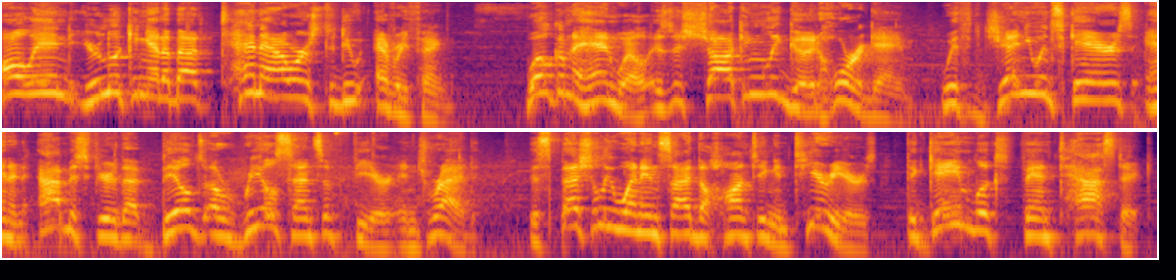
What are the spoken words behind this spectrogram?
All in, you're looking at about 10 hours to do everything. Welcome to Hanwell is a shockingly good horror game, with genuine scares and an atmosphere that builds a real sense of fear and dread. Especially when inside the haunting interiors, the game looks fantastic,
